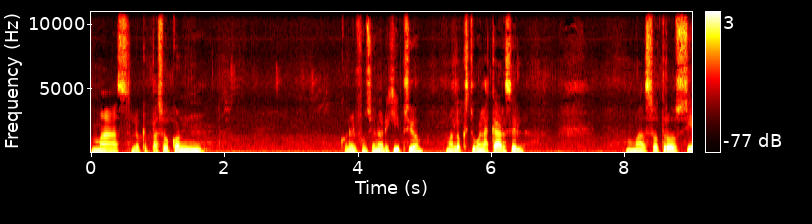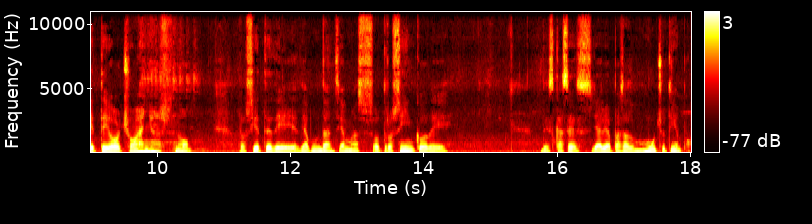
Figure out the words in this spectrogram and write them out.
más lo que pasó con, con el funcionario egipcio, más lo que estuvo en la cárcel, más otros 7, 8 años, ¿no? Los 7 de, abundancia, más otros 5 de, de escasez, ya había pasado mucho tiempo.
